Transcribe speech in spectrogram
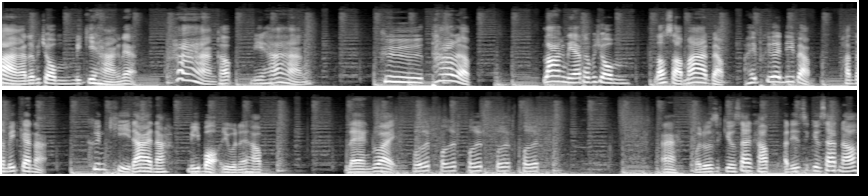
ป่ากันท่านผู้ชม มีกี่หางเนี่ยห้าหางครับ มีห้าหาง คือถ้าแบบร่างเนี้ยท่านผู้ชม เราสามารถแบบให้เพื่อนที่แบบพันธมิตรกันอะขึ้นขี่ได้นะ มีเบาะอยู่นะครับ แรงด้วยเฟิร์สเฟิร์สเฟิร์สเฟิร์สเฟิร์สอะ มาดูสกิลแซดครับ อันนี้สกิลแซดเนาะ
